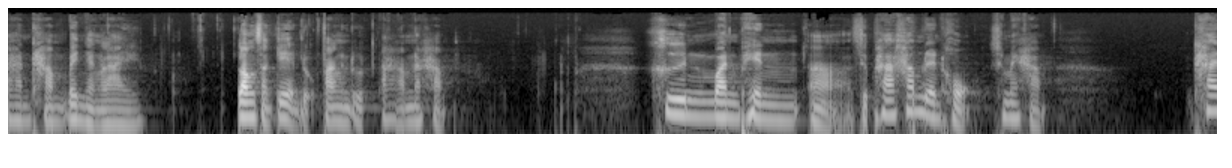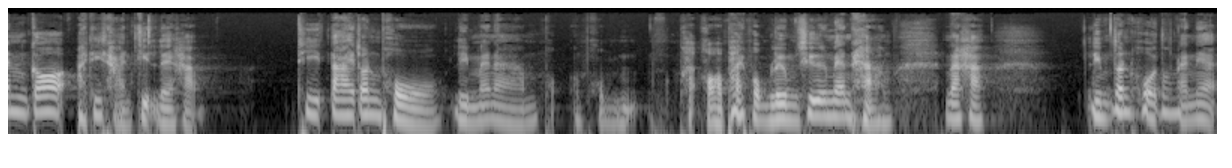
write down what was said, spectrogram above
การทำเป็นอย่างไร ลองสังเกตดูฟังดูตามนะครับ คืนวันเพ็ญสิบห้าค่ำเดือนหกใช่ไหมครับ ท่านก็อธิษฐานจิตเลยครับ ที่ใต้ต้นโพริมแม่น้ำผมผมขออภัยผมลืมชื่อแม่น้ำนะครับ ริมต้นโพตรงนั้นเนี่ย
